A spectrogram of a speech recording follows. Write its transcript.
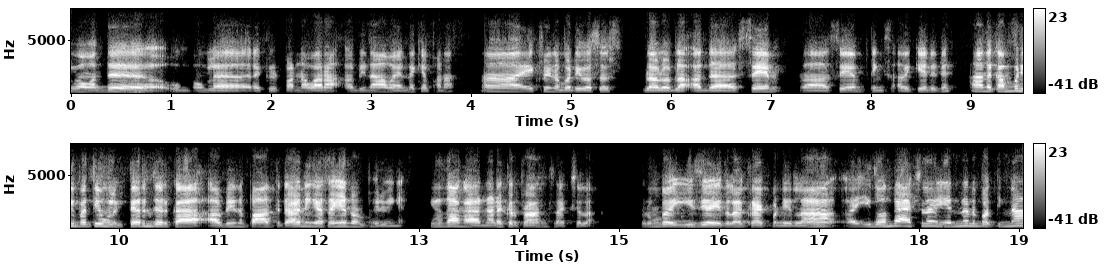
இவன் வந்து உங்களை ரெக்ரூட் பண்ண வரான் அப்படின்னா அவன் என்ன கேட்பானா explain about yourself blah blah blah அந்த சேம் சேம் திங்ஸ் அதை கேட்டுட்டு அந்த கம்பெனி பத்தி உங்களுக்கு தெரிஞ்சிருக்கா அப்படின்னு பார்த்துட்டா நீங்க செகண்ட் ரவுண்ட் போயிருவீங்க இதுதாங்க நடக்கிற ப்ராசஸ் ஆக்சுவலா ரொம்ப ஈஸியா இதெல்லாம் கிராக் பண்ணிடலாம். இது வந்து ஆக்சுவலா என்னன்னு பாத்தீங்கன்னா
